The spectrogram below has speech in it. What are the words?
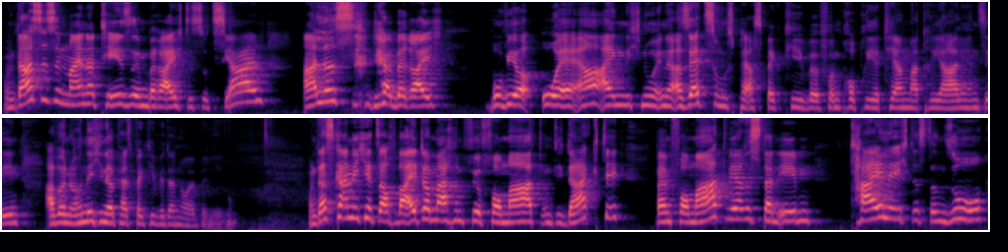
Und das ist in meiner These im Bereich des Sozialen alles der Bereich wo wir OER eigentlich nur in der Ersetzungsperspektive von proprietären Materialien sehen, aber noch nicht in der Perspektive der Neubelegung. Und das kann ich jetzt auch weitermachen für Format und Didaktik. Beim Format wäre es dann eben, teile ich das dann so,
